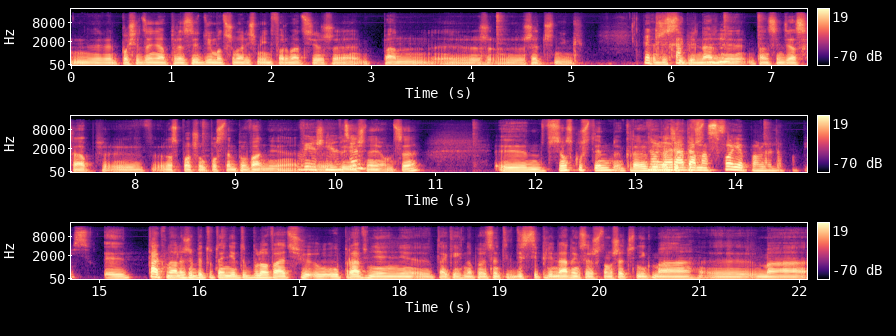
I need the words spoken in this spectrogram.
y, posiedzenia prezydium otrzymaliśmy informację, że pan y, rzecznik dyscyplinarny, mhm. pan sędzia Schab y, rozpoczął postępowanie wyjaśniające. wyjaśniające. W związku z tym Krajowa no, ale Rada ma swoje pole do popisu. Y, tak, no ale żeby tutaj nie dublować uprawnień y, takich, no powiedzmy, tych dyscyplinarnych, zresztą rzecznik ma, y, ma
